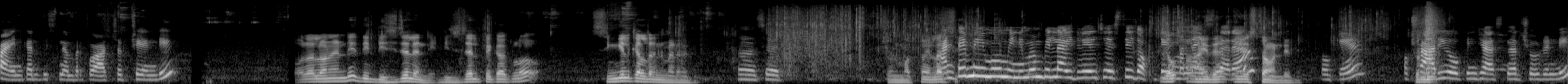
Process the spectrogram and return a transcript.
పైన కనిపిస్తున్న నెంబర్కి వాట్సాప్ చేయండి. ఇది డిజిటల్ అండి. డిజిటల్ పికాక్లో సింగిల్ కలర్ అండి మేడం ఇది. సార్. చూడండి మొత్తం ఇలా అంటే మేము మినిమం బిల్ ఐదు వేలు చేస్తే ఇది ఒకటి ఇస్తామండి ఇది. ఓకే. ఒకసారి ఓపెన్ చేస్తున్నారు చూడండి.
